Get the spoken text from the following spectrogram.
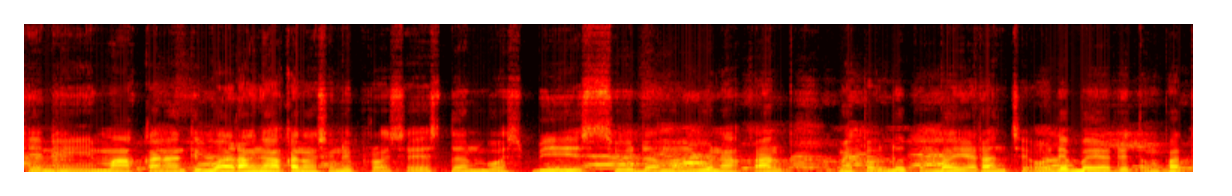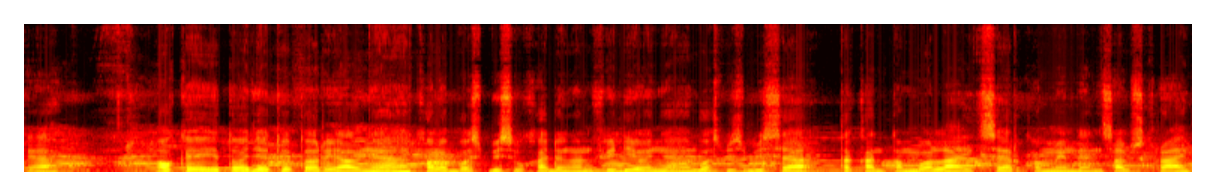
Sini maka nanti barangnya akan langsung diproses dan bos bis sudah menggunakan metode pembayaran COD bayar di tempat ya. Oke, itu aja tutorialnya. Kalau bos bis suka dengan videonya, bos bis bisa tekan tombol like, share, komen, dan subscribe.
